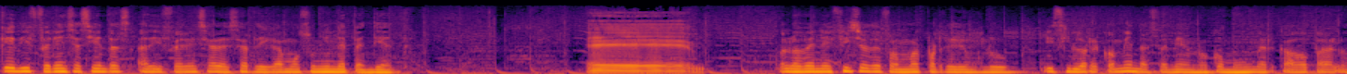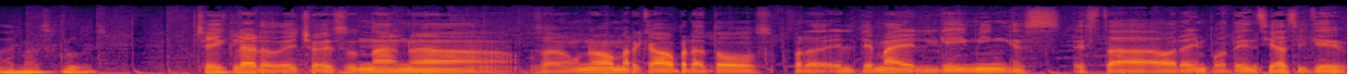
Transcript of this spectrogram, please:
¿qué diferencia sientes a diferencia de ser, digamos, un independiente? Eh, Los beneficios de formar parte de un club. Y si lo recomiendas también, ¿no? Como un mercado para los demás clubes. sí, claro, de hecho es una nueva, un nuevo mercado para todos. Para el tema del gaming es está ahora en potencia, así que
